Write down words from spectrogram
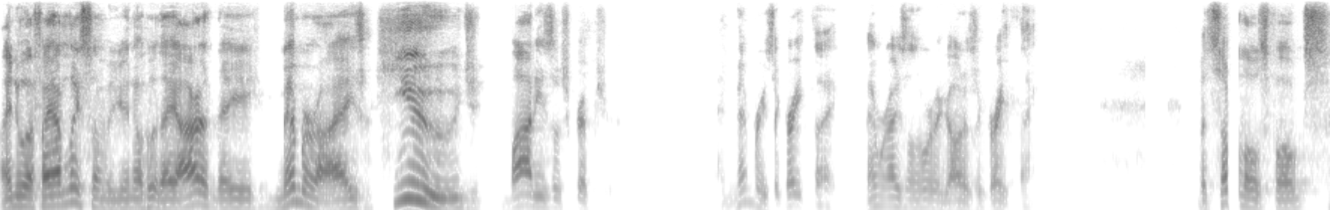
I knew a family, some of you know who they are, they memorize huge bodies of scripture. And memory is a great thing. Memorizing the Word of God is a great thing. But some of those folks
